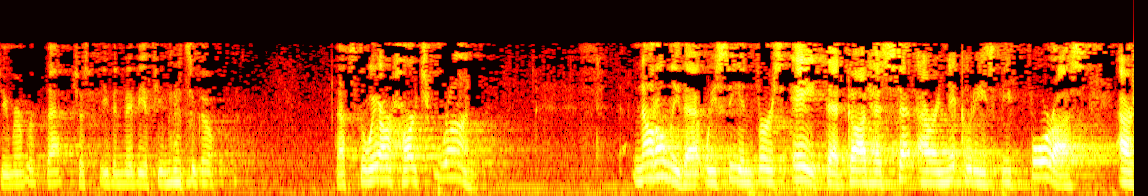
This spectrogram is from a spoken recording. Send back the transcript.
Do you remember that just even maybe a few minutes ago? That's the way our hearts run. Not only that, we see in verse 8 that God has set our iniquities before us, our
